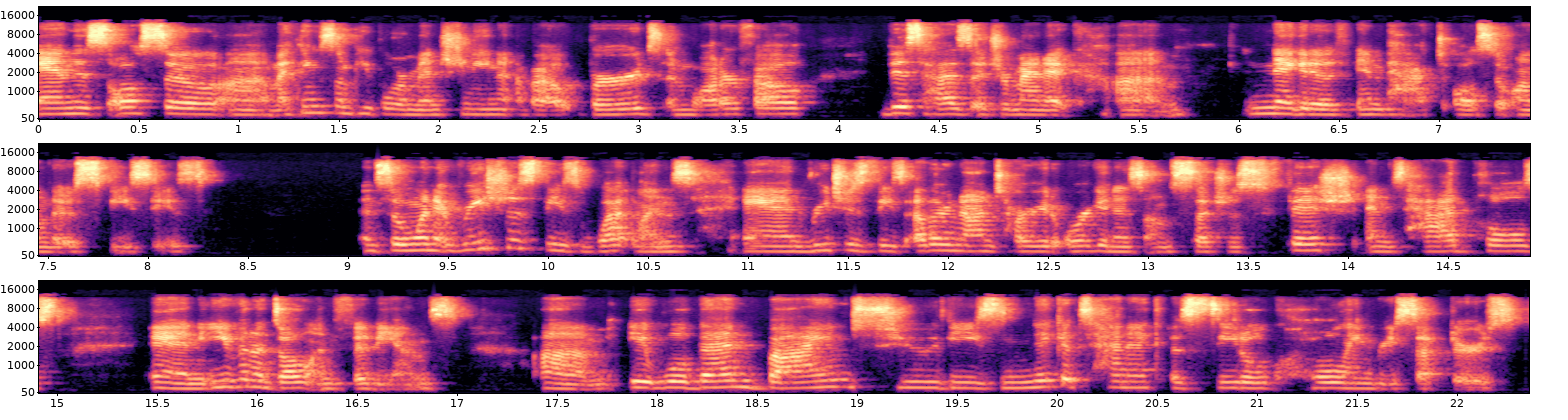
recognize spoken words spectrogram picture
And this also, um, I think some people were mentioning about birds and waterfowl. This has a dramatic um, negative impact also on those species. And so when it reaches these wetlands and reaches these other non-target organisms such as fish and tadpoles and even adult amphibians, um, it will then bind to these nicotinic acetylcholine receptors,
